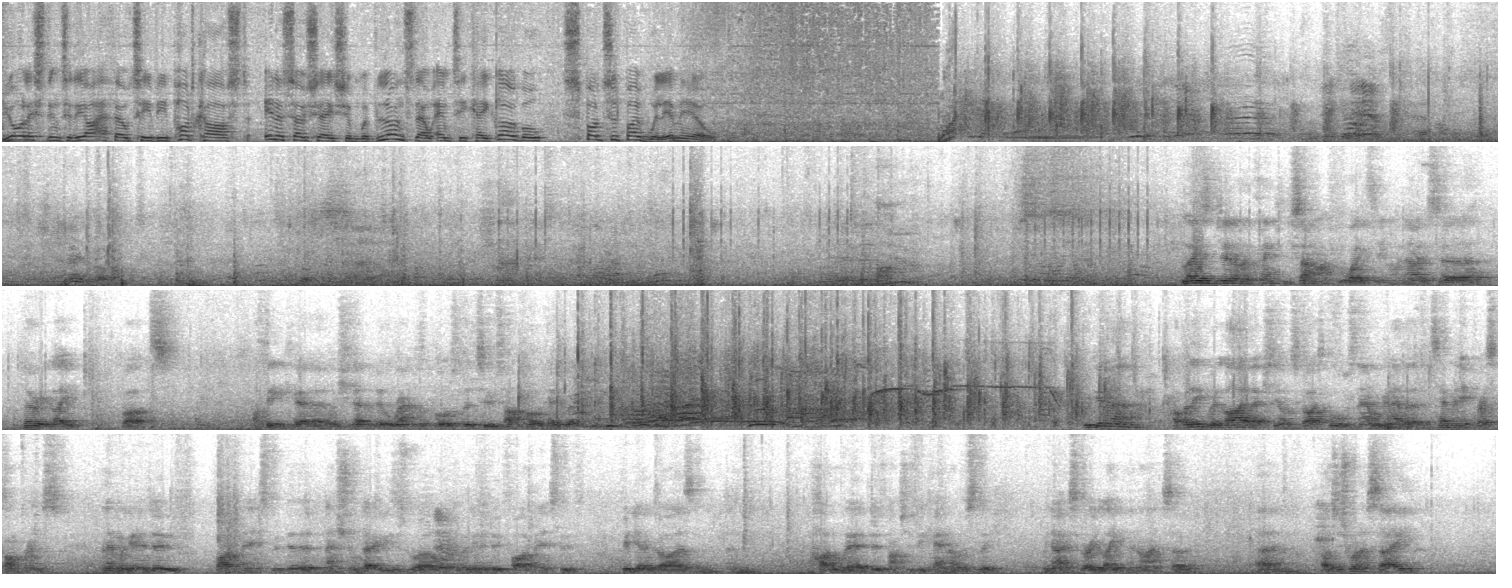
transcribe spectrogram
You're listening to the IFL TV podcast in association with Lonsdale MTK Global, sponsored by William Hill. Ladies and gentlemen, thank you so much for waiting. I know it's uh, very late, but I think uh, we should have a little round of applause for the two-time world heavyweight We're gonna, I believe we're live actually on Sky Sports now. We're gonna have a 10-minute press conference, and then we're gonna do five minutes with the national dailies as well. And we're gonna do five minutes with video guys and, and huddle there, do as much as we can, obviously we know it's very late in the night, so um, I just want to say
